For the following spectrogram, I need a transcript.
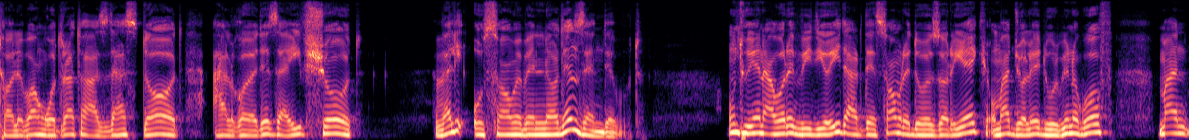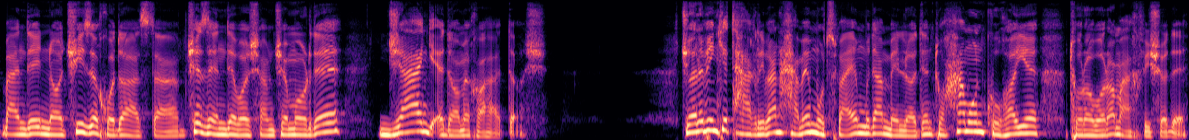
طالبان قدرت رو از دست داد، القاعده ضعیف شد، ولی اسامه بن لادن زنده بود اون توی نوار ویدیویی در دسامبر 2001 اومد جلوی دوربین و گفت من بنده ناچیز خدا هستم چه زنده باشم چه مرده جنگ ادامه خواهد داشت جالب این که تقریبا همه مطمئن بودن بن لادن تو همون کوههای تورابورا مخفی شده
